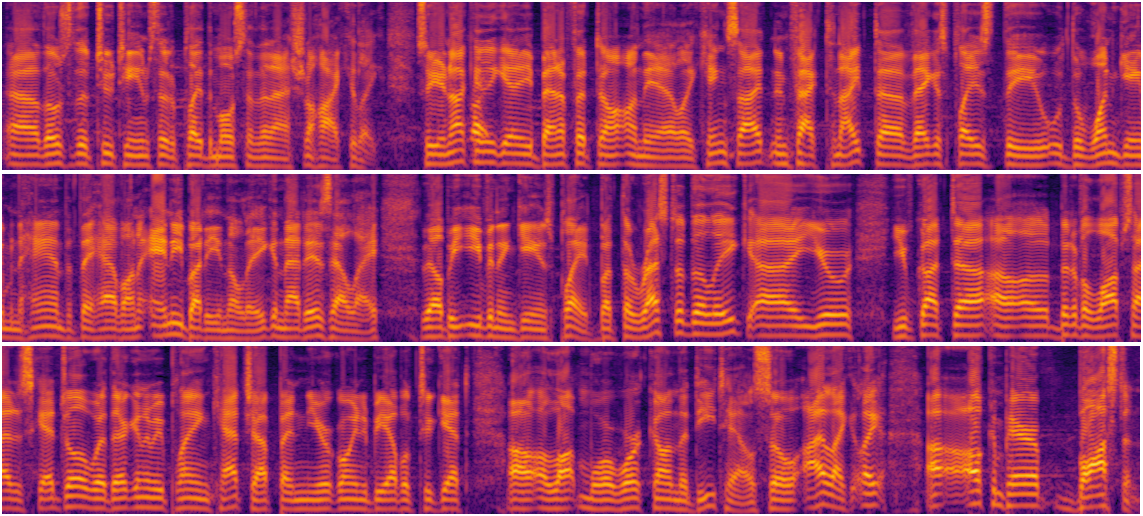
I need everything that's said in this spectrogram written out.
uh, those are the two teams that have played the most in the National Hockey League. So you're not going to get any benefit on the LA King side. In fact, tonight uh, Vegas plays the the one game in hand that they have on anybody in the league, and that is LA. They'll be even in games played. But the rest of the league, uh, you you've got uh, a, a, bit of a lopsided schedule where they're going to be playing catch up, and you're going to be able to get uh, a lot more work on the details. So I like like I'll compare Boston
